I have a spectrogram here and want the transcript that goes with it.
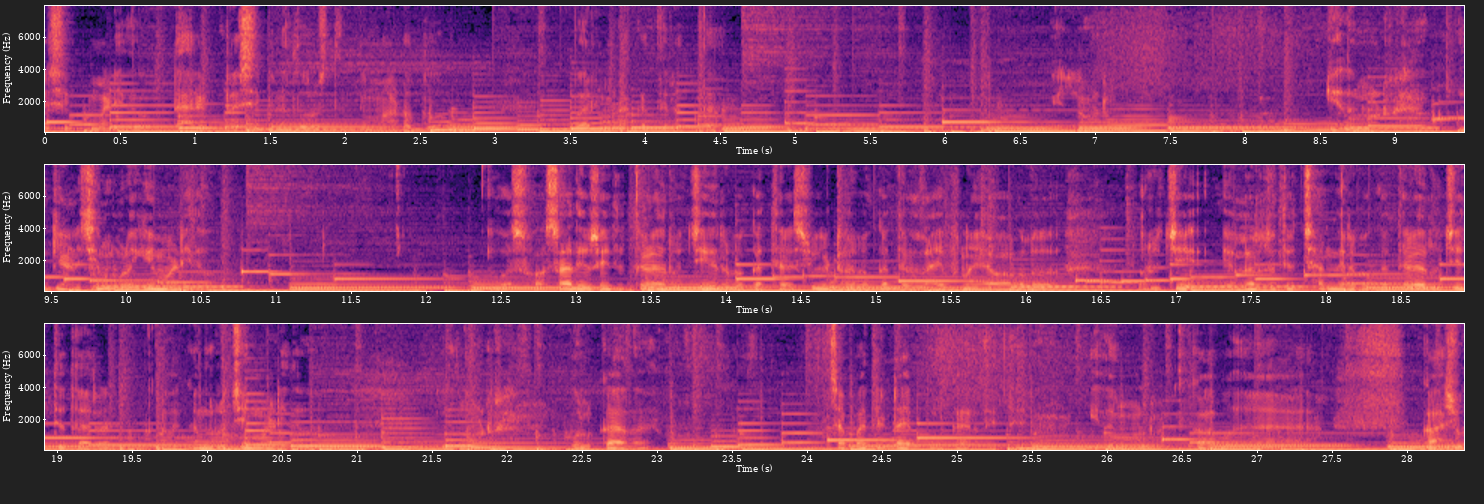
ರೆಸಿಪಿ ಮಾಡಿದ್ದು ಡೈರೆಕ್ಟ್ ರೆಸಿಪಿನ ತೋರಿಸ್ತೀನಿ, ಮಾಡೋದು ಬರ್ರಿ ಮಾಡಕತ್ತಿರುತ್ತೆ. ಇಲ್ಲಿ ನೋಡ್ರಿ. ಇದು ನೋಡ್ರಿ, ಗೆಣಸಿನ ಹೋಳಿಗೆ ಮಾಡಿದ್ದು. ಇವತ್ತು ಹೊಸ ದಿವಸ ಐತೆ ರುಚಿ ಇರ್ಬೇಕಂತೇಳಿ ಸ್ವೀಟ್ ಇರ್ಬೇಕಂತೇಳಿ ಲೈಫ್ನ ಯಾವಾಗಲೂ ರುಚಿ, ಎಲ್ಲರ ಜೊತೆ ಚಂದ ಇರ್ಬೇಕಂತೇಳಿ ರುಚಿ ತಿಂತಾರೆ ಅದಕ್ಕಂದು ರುಚಿ ಮಾಡಿದ್ದು. ಇದು ನೋಡ್ರಿ, ಪುಲ್ಕ ಅದ. ಚಪಾತಿ ಟೈಪ್ ಪುಲ್ಕ ಇರ್ತೈತಿ. ಇದು ನೋಡ್ರಿ, ಕಾಬು ಕಾಜು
